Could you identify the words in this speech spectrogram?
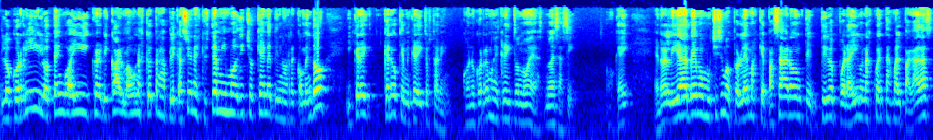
lo corrí, lo tengo ahí, Credit Karma, unas que otras aplicaciones que usted mismo ha dicho, Kenneth, y nos recomendó, y creo que mi crédito está bien. Cuando corremos el crédito no es, no es así. ¿ok? En realidad vemos muchísimos problemas que pasaron, tuve por ahí unas cuentas mal pagadas,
